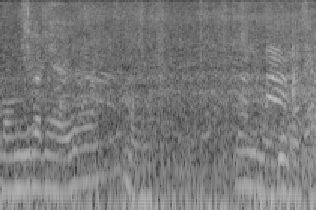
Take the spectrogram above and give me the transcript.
มองมีล้วแม่เอ้ยมึงนี่มึงอยู่ในซอ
